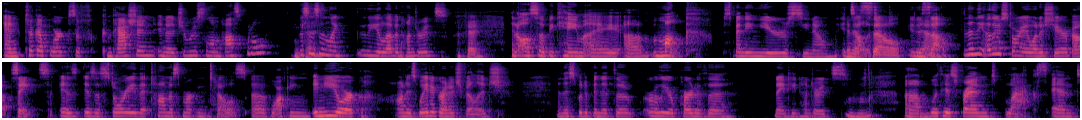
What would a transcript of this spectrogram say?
and took up works of compassion in a Jerusalem hospital. This is in like the 1100s. Okay. and also became a um, monk, spending years, you know, in, In a cell, in a cell. And then the other story I want to share about saints is is a story that Thomas Merton tells of walking in New York on his way to Greenwich Village, and this would have been at the earlier part of the 1900s hmm um, with his friend Lax, and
